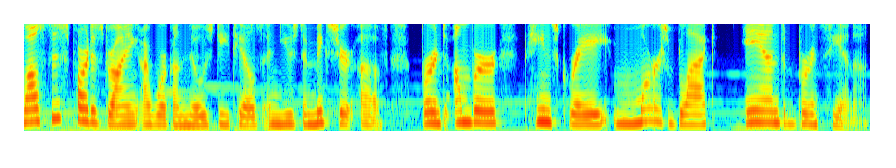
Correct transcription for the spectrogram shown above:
Whilst this part is drying, I work on nose details and used a mixture of burnt umber, Payne's Gray, Mars Black, and burnt sienna.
